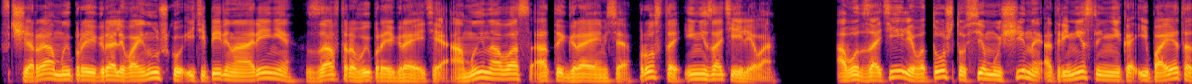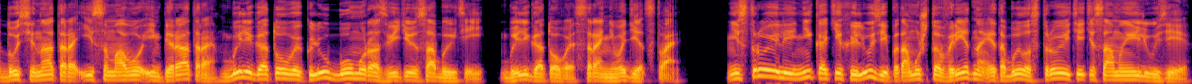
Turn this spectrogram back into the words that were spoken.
Вчера мы проиграли войнушку, и теперь на арене завтра вы проиграете, а мы на вас отыграемся, просто и незатейливо. А вот затейливо то, что все мужчины от ремесленника и поэта до сенатора и самого императора были готовы к любому развитию событий, были готовы с раннего детства. Не строили никаких иллюзий, потому что вредно это было строить эти самые иллюзии.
